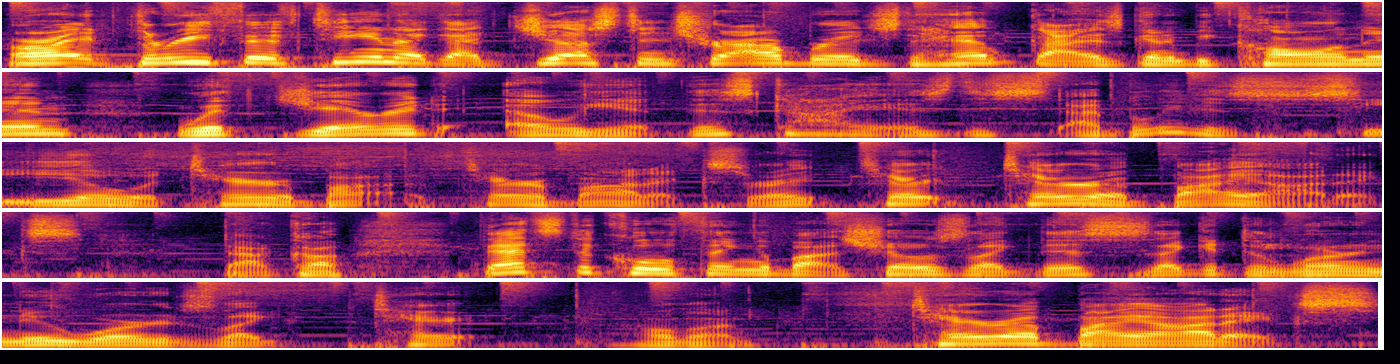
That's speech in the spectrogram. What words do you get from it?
All right, 315, I got Justin Trowbridge, the hemp guy, is going to be calling in with Jared Elliott. This guy is, this, I believe, is CEO of Terabo- Terabotics, right? Ter- Terabiotics.com. That's the cool thing about shows like this is I get to learn new words like, ter- hold on, Terabiotics.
